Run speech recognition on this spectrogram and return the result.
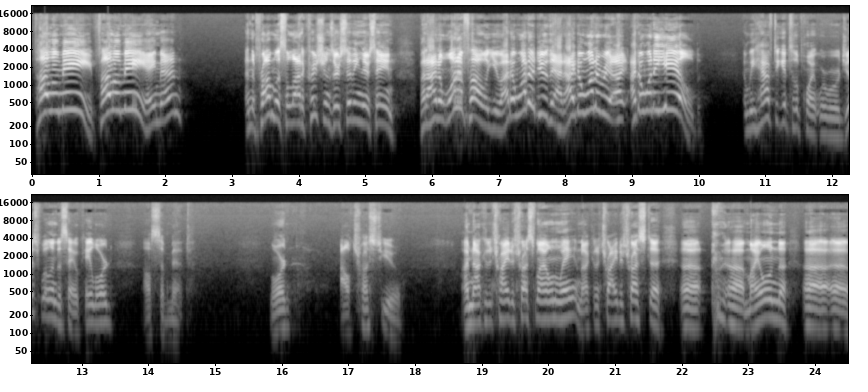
follow me, follow me. Amen. And the problem with a lot of Christians, they're sitting there saying, but I don't want to follow you. I don't want to do that. I don't want to, re- I, I don't want to yield. And we have to get to the point where we're just willing to say, okay, Lord, I'll submit. Lord, I'll trust you. I'm not going to try to trust my own way. I'm not going to try to trust uh, uh, uh, my own uh, uh,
